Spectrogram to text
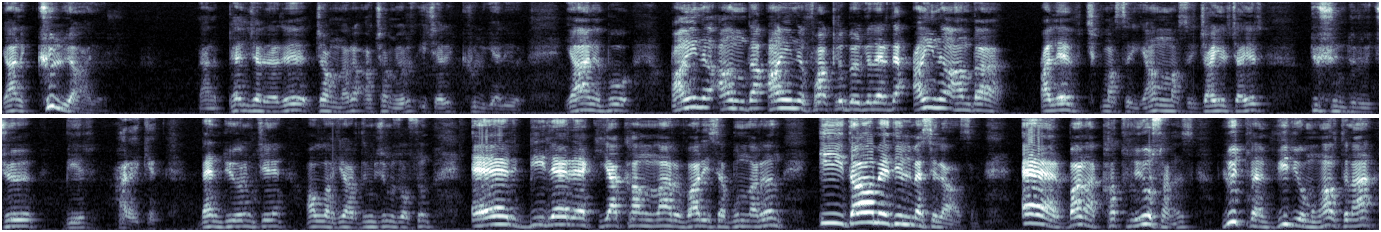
Yani kül yağıyor. Yani pencereleri, camları açamıyoruz. İçeri kül geliyor. Yani bu aynı anda, aynı farklı bölgelerde aynı anda alev çıkması, yanması, cayır cayır düşündürücü bir hareket. Ben diyorum ki Allah yardımcımız olsun. Eğer bilerek yakanlar var ise bunların idam edilmesi lazım. Eğer bana katılıyorsanız lütfen videomun altına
